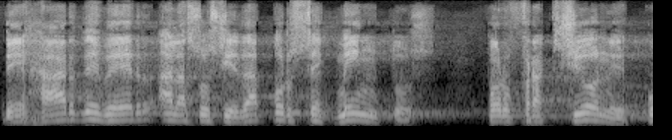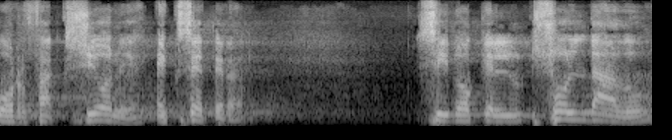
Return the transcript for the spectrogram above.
dejar de ver a la sociedad por segmentos, por fracciones, por facciones, etcétera, sino que el soldado,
